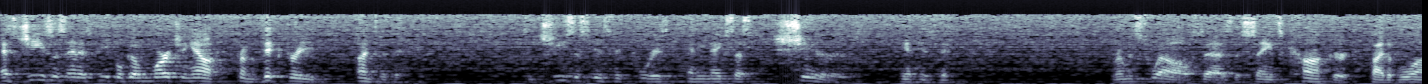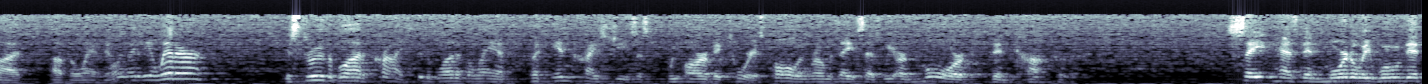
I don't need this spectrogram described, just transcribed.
As Jesus and his people go marching out from victory unto victory. Jesus is victorious and he makes us sharers in his victory. Romans 12 says the saints conquer by the blood of the Lamb. The only way to be a winner is through the blood of Christ, through the blood of the Lamb. But in Christ Jesus, we are victorious. Paul in Romans 8 says we are more than conquerors. Satan has been mortally wounded.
